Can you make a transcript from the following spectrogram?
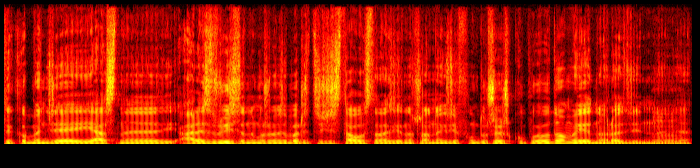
tylko będzie jasny, ale z drugiej strony możemy zobaczyć, co się stało w Stanach Zjednoczonych, gdzie fundusze już kupują domy jednorodzinne, Mhm. nie?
